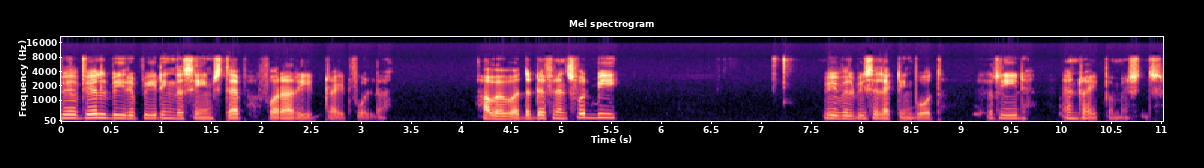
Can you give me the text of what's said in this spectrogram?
We will be repeating the same step for our read write folder. However, the difference would be we will be selecting both read and write permissions.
